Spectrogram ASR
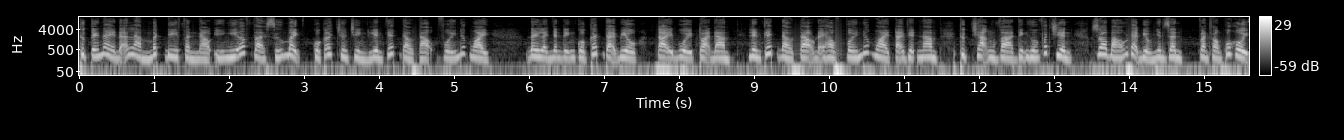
Thực tế này đã làm mất đi phần nào ý nghĩa và sứ mệnh của các chương trình liên kết đào tạo với nước ngoài. Đây là nhận định của các đại biểu tại buổi tọa đàm liên kết đào tạo đại học với nước ngoài tại Việt Nam, thực trạng và định hướng phát triển do báo Đại biểu Nhân dân, Văn phòng Quốc hội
